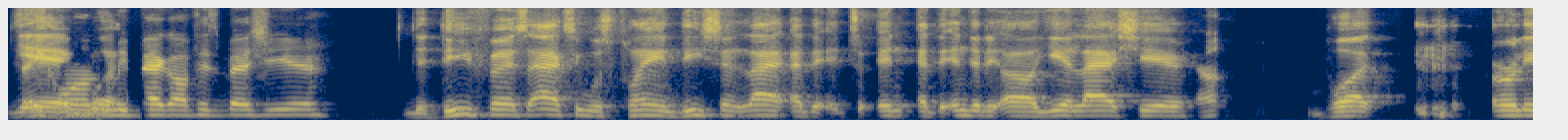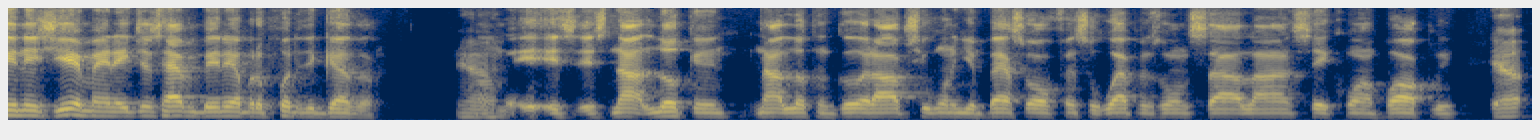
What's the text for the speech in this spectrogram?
Yeah, Saquon but- gonna back off his best year. the defense actually was playing decent la- at the in, at the end of the uh, year last year, Yep. but early in this year, man, they just haven't been able to put it together. Yeah. Um, it- it's it's not looking not looking good. Obviously, one of your best offensive weapons on the sideline, Saquon Barkley. Yep.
